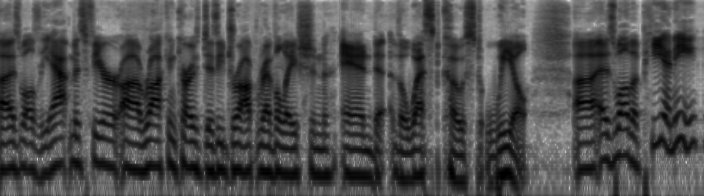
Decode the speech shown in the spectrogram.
uh, as well as the Atmosphere, uh, Rocking Cars, Dizzy Drop, Revelation, and the West Coast Wheel. Uh, as well, the PNE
